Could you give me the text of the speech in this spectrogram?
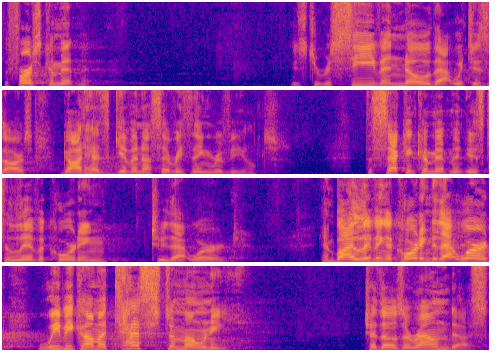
The first commitment is to receive and know that which is ours. God has given us everything revealed. The second commitment is to live according to that word. And by living according to that word, we become a testimony to those around us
